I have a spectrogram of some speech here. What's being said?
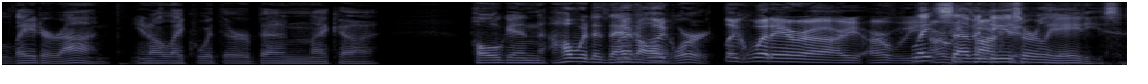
later on? You know, like would there have been like a Hogan? How would have that Like- all like- work? like what era are are we? Late seventies, early eighties.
